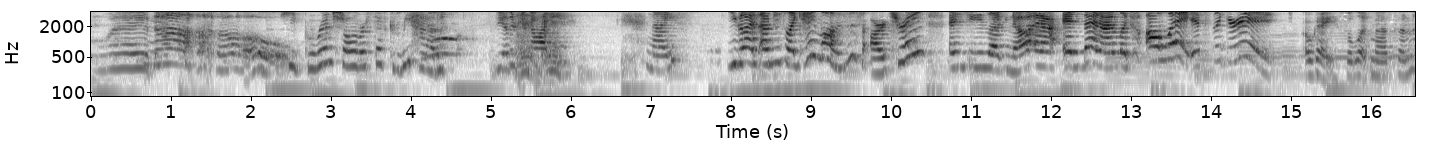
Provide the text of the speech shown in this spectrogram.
What? No. He grinched all of our stuff because we had the other train. Nice. You guys, I'm just like, hey mom, is this our train? And she's like, no. And, I, and then I'm like, oh wait, it's the Grinch. Okay, so look, Madison.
